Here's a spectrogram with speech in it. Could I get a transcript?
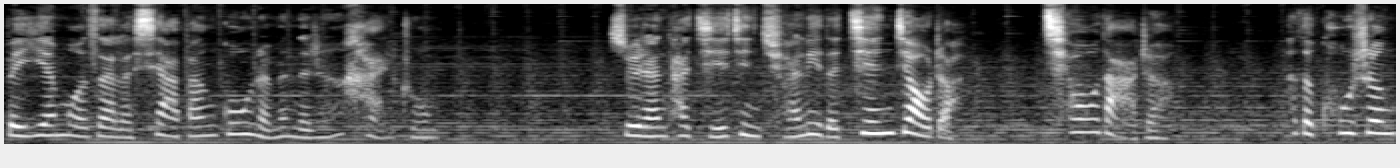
被淹没在了下班工人们的人海中。虽然他竭尽全力地尖叫着、敲打着，他的哭声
